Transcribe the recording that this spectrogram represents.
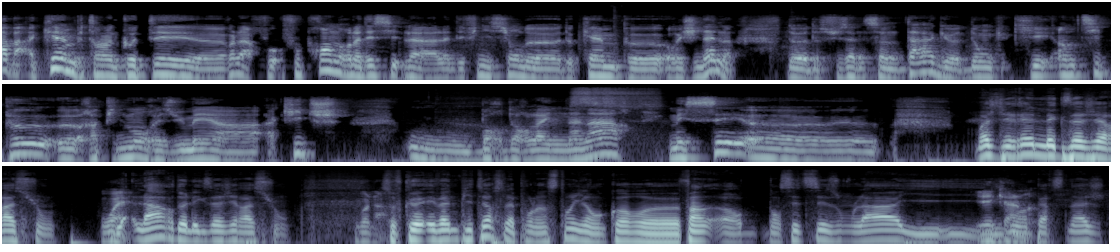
Ah bah Kemp, t'as un côté, euh, voilà, faut, faut prendre la, déci- la, la définition de, de Kemp euh, originelle de, de Susan Sontag, donc qui est un petit peu euh, rapidement résumé à, à kitsch ou borderline nanar, mais c'est moi je dirais l'exagération ouais, l'art de l'exagération voilà, Sauf que Evan Peters, là, pour l'instant, il est encore. Enfin, dans cette saison-là, il, il- Il est il joue un personnage.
